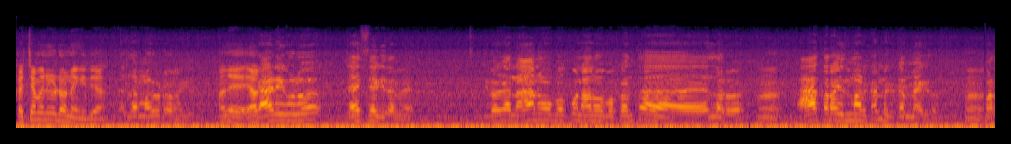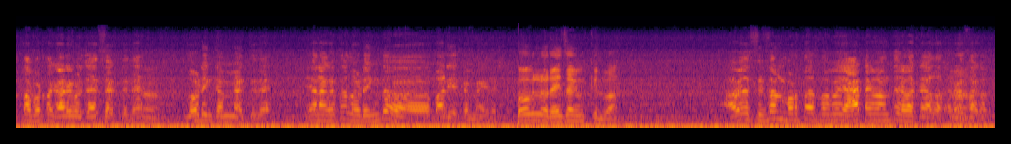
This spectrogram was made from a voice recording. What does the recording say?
ಕಚ್ಚಾ ಮಾಲಿಗೆ ಡೌನ್ ಆಗಿದೆಯಾ? ಎಲ್ಲ ಮಾಲ್ ಡೌನ್ ಆಗಿದೆ. ಅಂದರೆ ಯಾವ ಗಾಡಿಗಳು ಜಾಸ್ತಿ ಆಗಿದಾವೆ. ಇವಾಗ ನಾನು ಹೋಗ್ಬೇಕು ನಾನು ಹೋಗ್ಬೇಕು ಅಂತ ಎಲ್ಲರೂ ಆ ತರ ಇದು ಮಾಡ್ಕೊಂಡು ಕಮ್ಮಿ ಆಗಿರೋದು. ಬರ್ತಾ ಬರ್ತಾ ಗಾಡಿಗಳು ಜಾಸ್ತಿ ಆಗ್ತಿದೆ. ಲೋಡಿಂಗ್ ಕಮ್ಮಿ ಆಗ್ತಿದೆ. ಏನಾಗುತ್ತೆ? ಲೋಡಿಂಗ್ ಬಾಡಿಗೆ ಕಮ್ಮಿ ಆಗಿದೆ. ಹೋಗ್ಲು ರೈಸ್ ಆಗ್ಲಿಕ್ಕಿಲ್ವಾ? ಅವೆಲ್ಲ ಸೀಸನ್ ಬರ್ತಾ ಇರ್ತವೆ ಯಾವ ಟೈಮ್ ಅಂತ ಹೇಳಕ್ಕಾಗಲ್ಲ ರೈಸ್ ಆಗೋದು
